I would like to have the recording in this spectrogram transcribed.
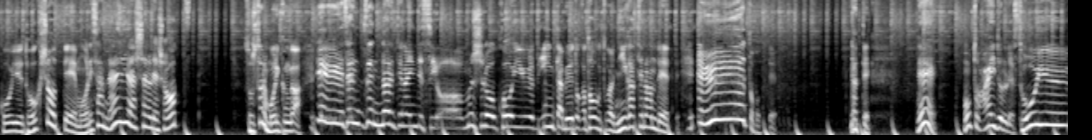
こういうトークショーって森さん慣れてらっしゃるでしょ？っつってそしたら森くんが「いやいや全然慣れてないんですよ。むしろこういうインタビューとかトークとか苦手なんで」って「ええー!」と思って。だってね元アイドルでそういう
